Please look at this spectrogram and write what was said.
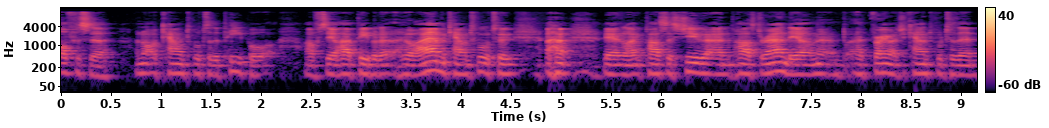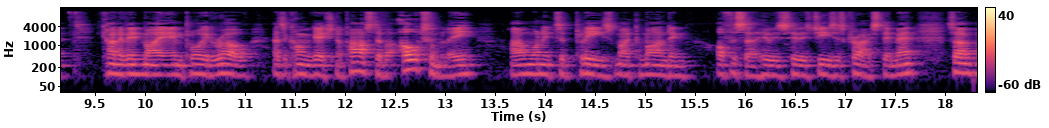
officer and not accountable to the people. Obviously, I have people who I am accountable to, uh, know, like Pastor Stuart and Pastor Andy. I'm very much accountable to them, kind of in my employed role as a congregational pastor. But ultimately, I'm wanting to please my commanding officer who is who is Jesus Christ. Amen. So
